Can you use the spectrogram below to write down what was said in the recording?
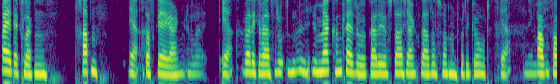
fredag klokken 13, Ja. der skal jeg i gang. Eller Ja. hvad det kan være. Så du, jo mere konkret du kan gøre det, jo større chance er der, så man får det gjort. Ja, nemlig. Frem for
